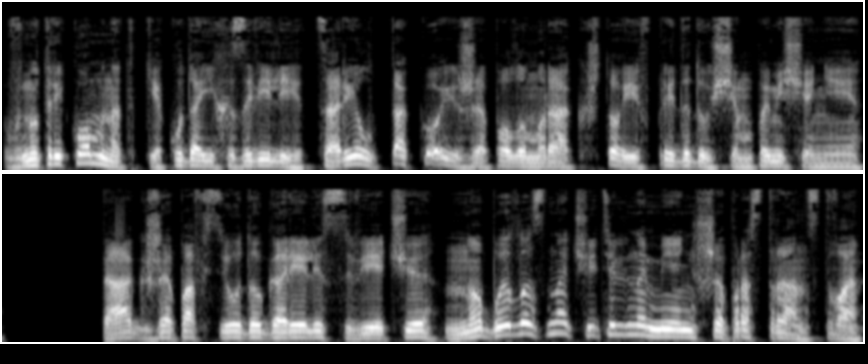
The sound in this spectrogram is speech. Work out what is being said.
Внутри комнатки, куда их завели, царил такой же полумрак, что и в предыдущем помещении. Также повсюду горели свечи, но было значительно меньше пространства.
